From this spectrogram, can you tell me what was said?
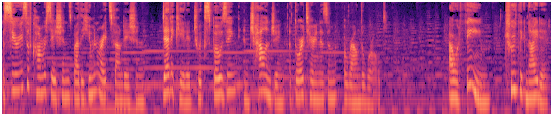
a series of conversations by the Human Rights Foundation dedicated to exposing and challenging authoritarianism around the world. Our theme, Truth Ignited,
